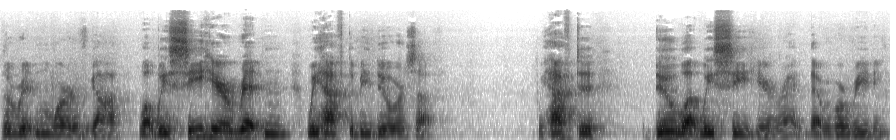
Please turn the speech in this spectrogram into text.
the written word of God. What we see here written, we have to be doers of. We have to do what we see here, right? That we're reading.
